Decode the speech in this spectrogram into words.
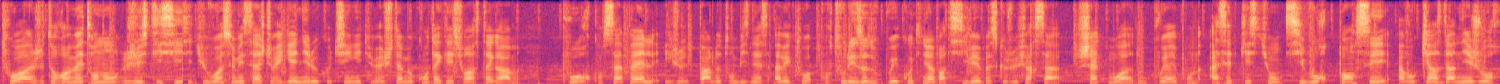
Toi, je te remets ton nom juste ici. Si tu vois ce message, tu vas gagner le coaching et tu vas juste à me contacter sur Instagram pour qu'on s'appelle et que je parle de ton business avec toi. Pour tous les autres, vous pouvez continuer à participer parce que je vais faire ça chaque mois, donc vous pouvez répondre à cette question. Si vous repensez à vos 15 derniers jours,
